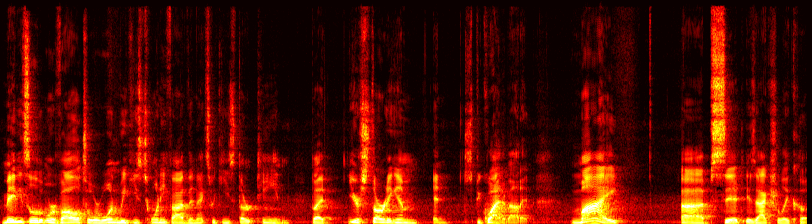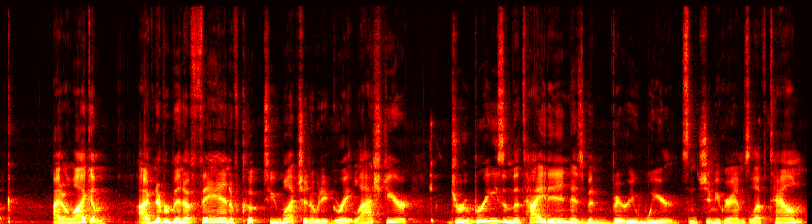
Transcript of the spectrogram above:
Maybe it's a little bit more volatile where one week he's 25, the next week he's 13, but you're starting him and just be quiet about it. My uh, sit is actually Cook. I don't like him. I've never been a fan of Cook too much. I know he did great last year. Drew Brees and the tight end has been very weird since Jimmy Graham's left town.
